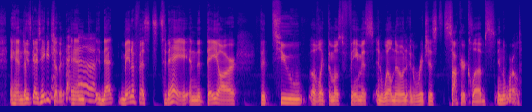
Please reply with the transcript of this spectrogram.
and these guys hate each other Yeah. and, and that manifests today and that they are the two of like the most famous and well-known and richest soccer clubs in the world.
